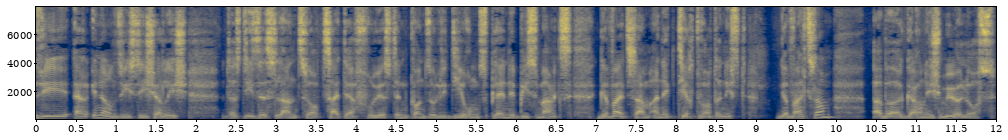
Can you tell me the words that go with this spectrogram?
Sie erinnern sich sicherlich, dass dieses Land zur Zeit der frühesten Konsolidierungspläne Bismarcks gewaltsam annektiert worden ist. Gewaltsam, aber gar nicht mühelos.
